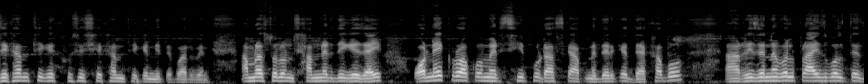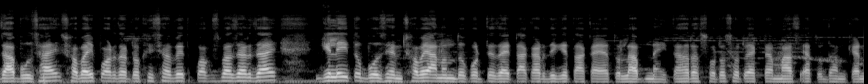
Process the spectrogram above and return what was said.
যেখান থেকে খুশি সেখান থেকে নিতে পারবেন। আমরা চলুন সামনের দিকে যাই। অনেক রকমের সি ফুড আজকে আপনাদেরকে দেখাবো। আর রিজনেবল প্রাইস বলতে যা বোঝায়, সবাই পর্যটক হিসাবে কক্সবাজার যায়, গেলেই তো বোঝেন, সবাই আনন্দ করতে যায়, টাকার দিকে তাকায় এত লাভ নাই। তাহারা ছোট ছোট একটা মাছ এত দাম কেন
